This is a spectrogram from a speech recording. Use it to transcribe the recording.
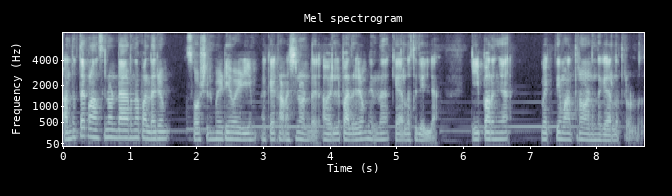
അന്നത്തെ ക്ലാസ്സിലുണ്ടായിരുന്ന പലരും സോഷ്യൽ മീഡിയ വഴിയും ഒക്കെ കണക്ഷനുണ്ട് അവരിൽ പലരും ഇന്ന് കേരളത്തിലില്ല. ഈ പറഞ്ഞ വ്യക്തി മാത്രമാണ് ഇന്ന് കേരളത്തിലുള്ളത്.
